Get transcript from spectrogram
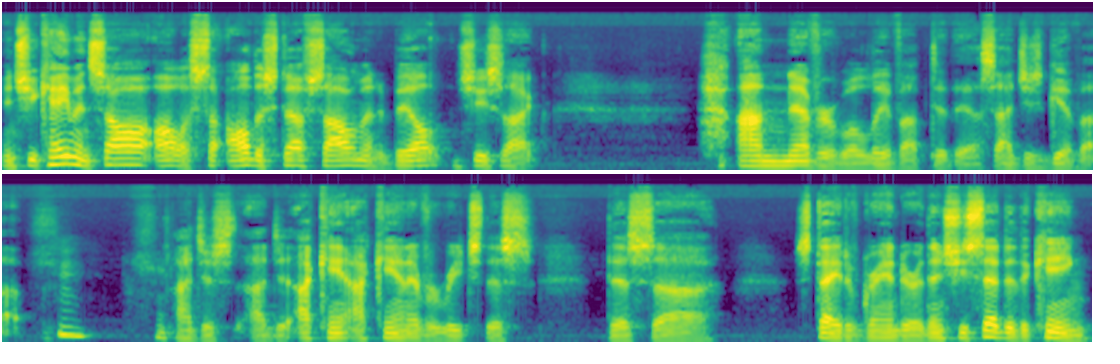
and she came and saw all of, all the stuff Solomon had built, and she's like, "I never will live up to this. I just give up. Hmm. I just I just, I can't I can't ever reach this this uh, state of grandeur." Then she said to the king.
